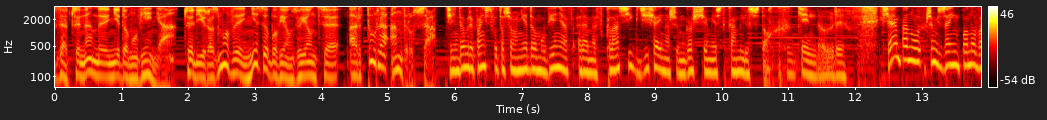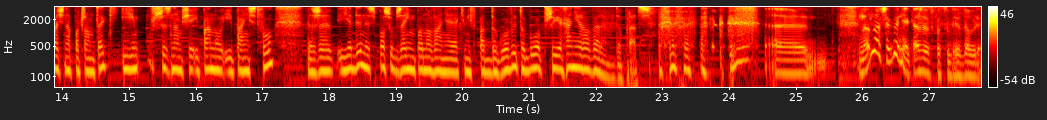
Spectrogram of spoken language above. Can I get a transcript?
Zaczynamy niedomówienia, czyli rozmowy niezobowiązujące Artura Andrusa. Dzień dobry Państwu, to są Niedomówienia w RMF Classic. Dzisiaj naszym gościem jest Kamil Stoch. Dzień dobry. Chciałem Panu czymś zaimponować na początek i przyznam się i Panu i Państwu, że jedyny sposób zaimponowania, jaki mi wpadł do głowy, to było przyjechanie rowerem do pracy. E, no dlaczego nie? Każdy sposób jest dobry.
